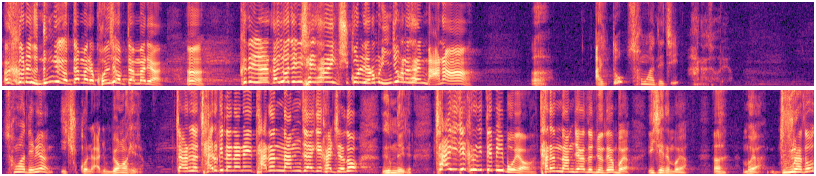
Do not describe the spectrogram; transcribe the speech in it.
아, 그거는 능력이 없단 말이야. 권세가 없단 말이야. 어. 근데 여전히 세상의 주권을 여러분 인정하는 사람이 많아. 어. 아직도 성화되지 않아서 그래요. 성화되면 이 주권이 아주 명확해져. 자, 그래서 자유롭게 된 하나님 다른 남자에게 갈지라도 읍내자. 자, 이제 그렇기 때문에 뭐예요? 다른 남자가 되면 내가 뭐야? 이제는 뭐야? 어, 뭐야? 누구라도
